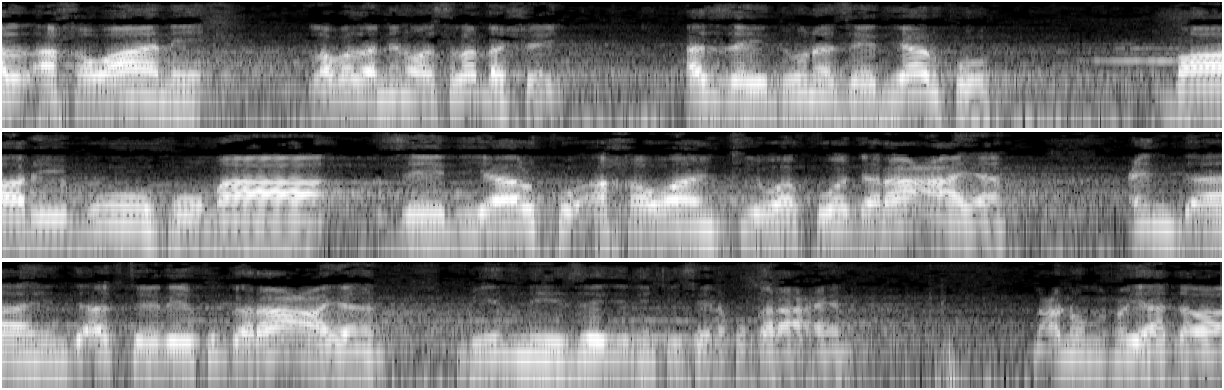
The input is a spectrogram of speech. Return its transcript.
alakhawaani labada nin oo isla dhashay. Azayduuna zaydyaalku daaribuuhumaa zaydyaalku akhawaankii waa kuwa garaacaya. Cindahaa hindi agteeday ku garaacayaan. Biidnihi zayd idinkiisayna ku garaaceen. Macnuhu muxuu yahay haddaba?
